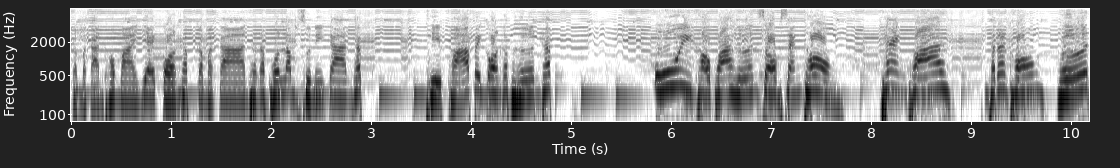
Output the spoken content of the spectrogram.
กรรมการเข้ามาแยกก่อนครับ กรรมการธนพลลำสุนีการครับถีบขวาไปก่อนครับเหินครับ อุ้ยเข่าขวาเหินศอกแสงทอง แข้งขวา ทางด้านของเหิน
